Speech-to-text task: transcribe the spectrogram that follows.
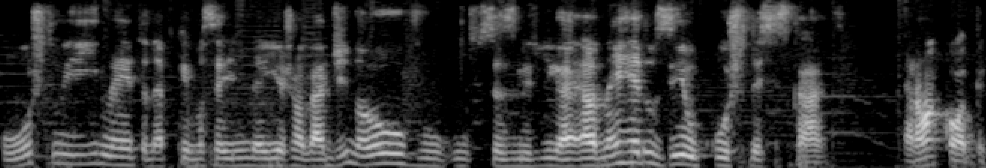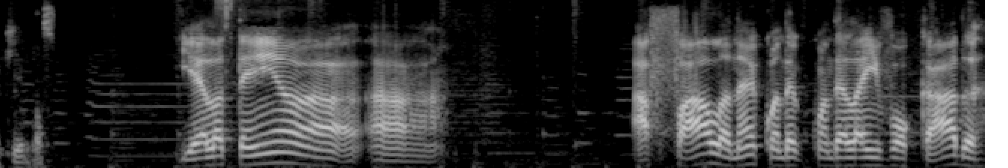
custo e lenta, né? Porque você ainda ia jogar de novo os seus de guerra. Ela nem reduzia o custo desses cards. Era uma cópia aqui. Nossa. E ela tem a, a, a fala, né? Quando, é, quando ela é invocada,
